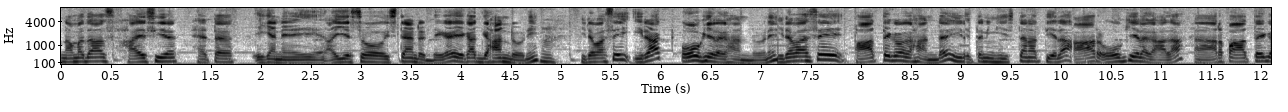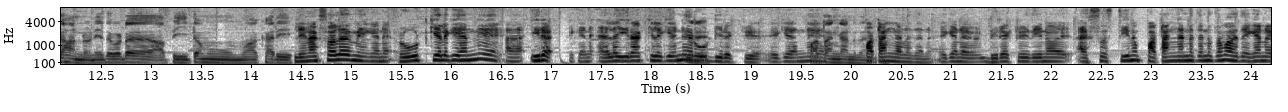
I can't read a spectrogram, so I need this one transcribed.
නමදස් හයසිය හැට. ඉගැන අයිසෝ ස්ටන්ඩ් එක එකත් ගහන්ඩෝනි ඉටවසේ ඉරක් ඕ කියල ගහන්ඩෝනේ ඉටවසේ පාත්තක ගහන්ඩ එතනින් හිස්තනත් තියලා ආර් ඕ කියල ගහලා අර පාත්තය ගහන්න එතකොට අපි හිතමු මකරි ලිනක්ස්වල මේ ගැන රූට් කියල කියන්නේ ඉර. එකන ඇල ඉරක් කියල කියන්නේ රූට් ඩිරෙක්ටිය එකන්නේ පටන්ගන්න පටන් ගන්න තැන. එකන ඩිරෙක්ටරි තියන ඇක්සස් තියන පටන්ගන්න තැන තම ගැන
